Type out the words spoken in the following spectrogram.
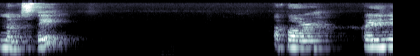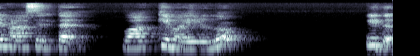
നമസ്തേ. അപ്പോൾ കഴിഞ്ഞ ക്ലാസ്സിലത്തെ വാക്യമായിരുന്നു ഇത്.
